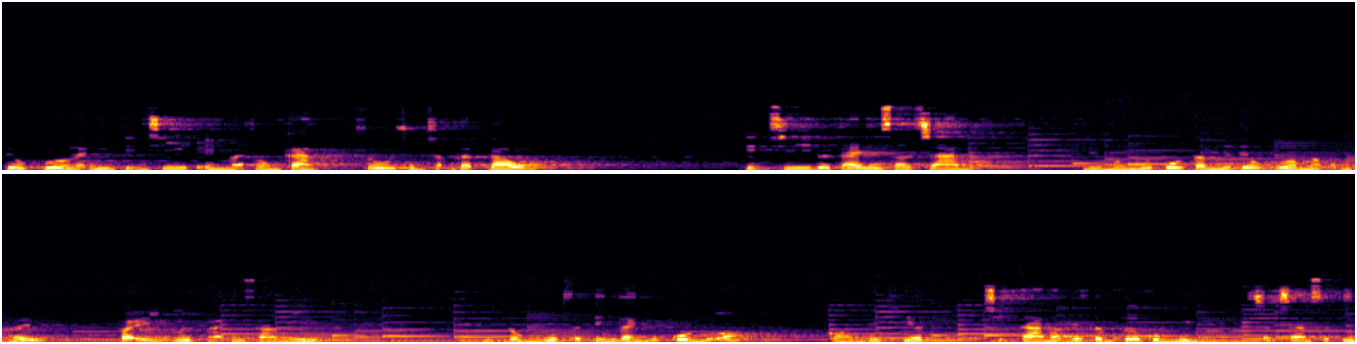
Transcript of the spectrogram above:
Tiểu Vương lại nhìn Tịnh Chi với ánh mắt thông cảm, rồi chậm chậm gật đầu. Tịnh Chi đưa tay lên sò chán. Nếu một người vô tâm như Tiểu Vương mà cũng thấy, vậy những người khác thì sao nhỉ? Những đồng nghiệp rất tin danh của cô nữa. Còn Bạch Khiết, chị ta mà biết tâm tư của mình, chắc chắn sẽ tìm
